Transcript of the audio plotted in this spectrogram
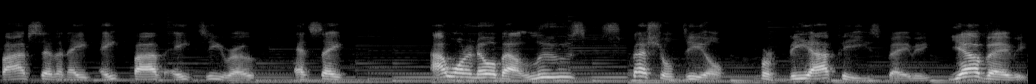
578 8580 and say, I want to know about Lou's special deal for VIPs, baby. Yeah, baby.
